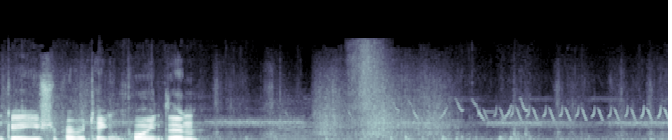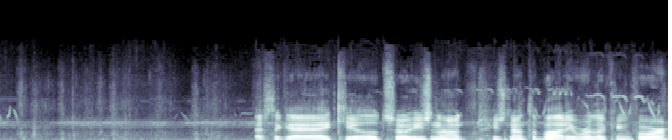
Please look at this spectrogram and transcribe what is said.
Okay, you should probably take a point then. That's the guy I killed, so he's not he's not the body we're looking for.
